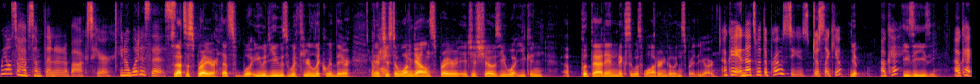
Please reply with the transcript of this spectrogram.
We also have something in a box here. You know, what is this? So that's a sprayer. That's what you would use with your liquid there. And okay. it's just a one gallon sprayer. It just shows you what you can uh, put that in, mix it with water, and go ahead and spray the yard. Okay, and that's what the pros use, just like you? Yep. Okay. Easy, easy. Okay,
